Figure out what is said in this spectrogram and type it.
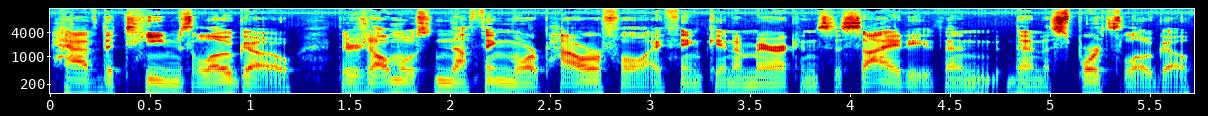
have the team's logo, there's almost nothing more powerful, I think, in American society than than a sports logo.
